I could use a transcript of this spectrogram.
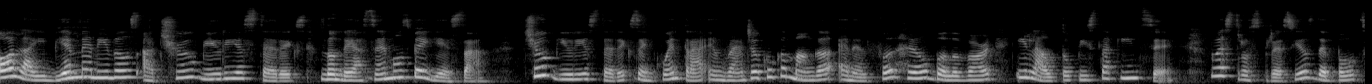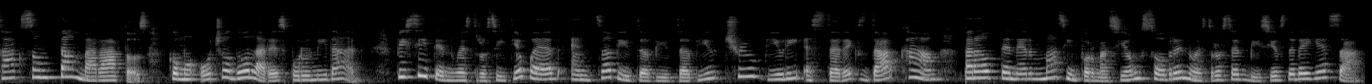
Hola y bienvenidos a True Beauty Aesthetics, donde hacemos belleza. True Beauty Aesthetics se encuentra en Rancho Cucamonga en el Foothill Boulevard y la autopista 15. Nuestros precios de Botox son tan baratos como 8 dólares por unidad. Visite nuestro sitio web en www.truebeautyaesthetics.com para obtener más información sobre nuestros servicios de belleza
